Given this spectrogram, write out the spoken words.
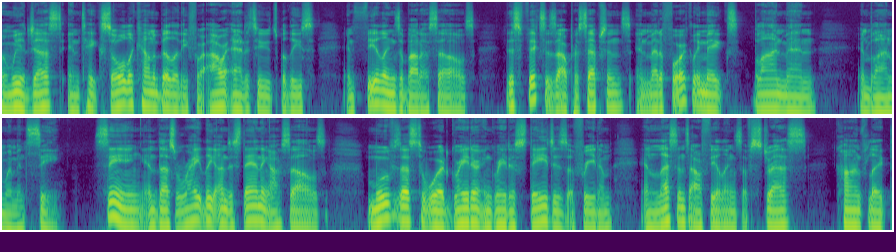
when we adjust and take sole accountability for our attitudes, beliefs, and feelings about ourselves, this fixes our perceptions and metaphorically makes blind men and blind women see. Seeing and thus rightly understanding ourselves moves us toward greater and greater stages of freedom and lessens our feelings of stress, conflict,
